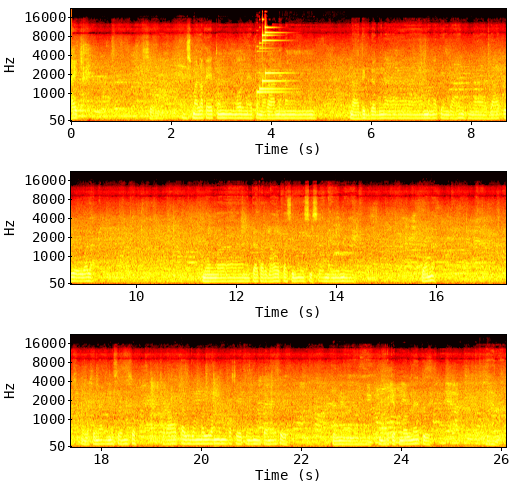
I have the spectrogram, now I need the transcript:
Nike. So, mas malaki itong mall na ito. Marami ng nadagdag na mga tindahan na dati ay wala. Nung ah, nagtatrabaho pa si Mrs. ay ngayon eh, yan na. Malaki na inasenso. Saka talagang maluwang naman kasi itong pa na ito eh. Itong ah, market mall na ito eh. Yan.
